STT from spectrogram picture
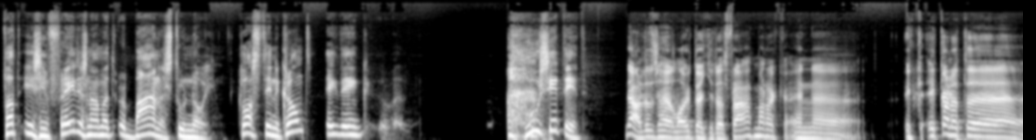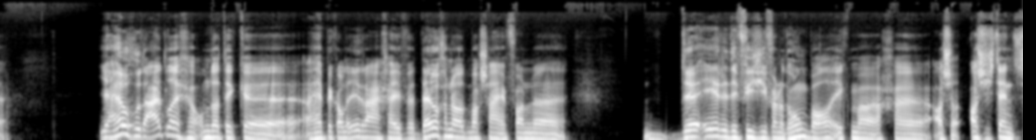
Wat is in vredesnaam het Urbanus toernooi? Ik las het in de krant. Ik denk, hoe zit dit? Nou, dat is heel leuk dat je dat vraagt, Mark. En eh, ik, ik kan het eh, je heel goed uitleggen, omdat ik, eh, heb ik al eerder aangegeven, deelgenoot mag zijn van eh, de eredivisie van het honkbal. Ik mag als assistent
